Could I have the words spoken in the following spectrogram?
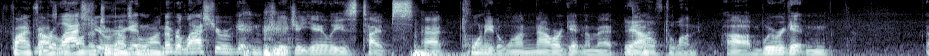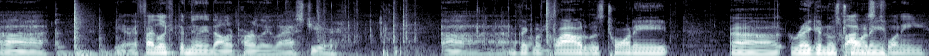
five Remember last or year two we were getting. one. Remember last year we were getting JJ Yeley's types at twenty to one. Now we're getting them at Yeah. twelve to one. Um, we were getting. Uh, you know, if I look at the million dollar parlay last year, uh, I think McLeod was twenty, uh, Ragan was Cloud twenty. was twenty.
